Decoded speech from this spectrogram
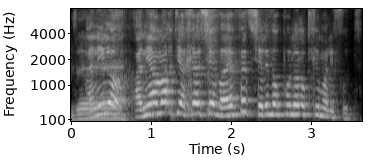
זה... אני לא. אני אמרתי אחרי 7-0 שליברפול לא לוקחים אליפות.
